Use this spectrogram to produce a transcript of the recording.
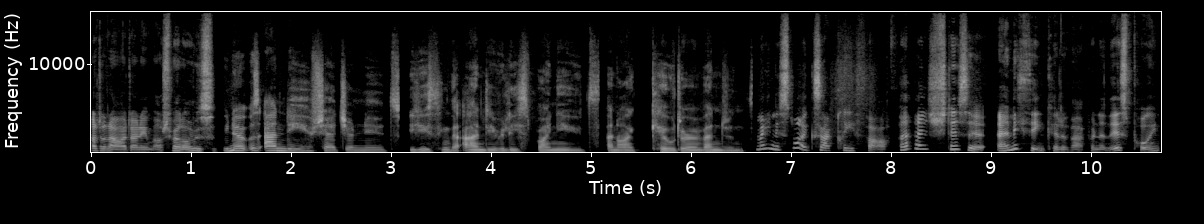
I don't know, I don't eat marshmallows. We know it was Andie who shared your nudes. You think that Andie released my nudes and I killed her in vengeance? I mean, it's not exactly far fetched, is it? Anything could have happened at this point.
